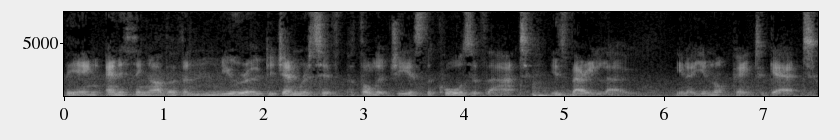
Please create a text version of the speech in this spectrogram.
being anything other than neurodegenerative pathology as the cause of that is very low. You know, you're not going to get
